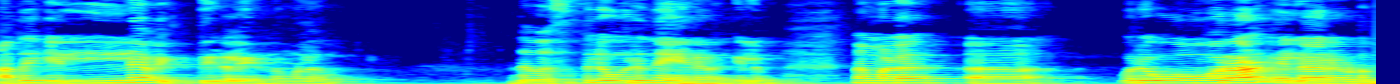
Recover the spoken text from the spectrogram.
അത് എല്ലാ വ്യക്തികളെയും നമ്മൾ ദിവസത്തിൽ ഒരു നേരമെങ്കിലും നമ്മൾ ഒരു ഓവറാൾ എല്ലാവരോടും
